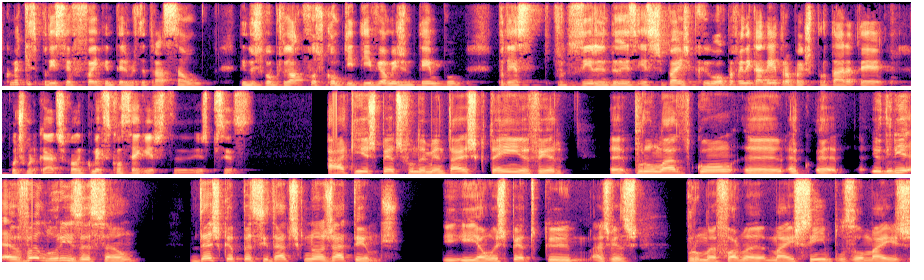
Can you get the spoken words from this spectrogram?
Como é que isso podia ser feito em termos de atração de indústria para Portugal que fosse competitivo e ao mesmo tempo pudesse produzir esses bens que, ou para vender cá dentro ou para exportar até outros mercados? É, como é que se consegue este, este processo? Há aqui aspectos fundamentais que têm a ver por um lado, com, eh, a, a, eu diria, a valorização das capacidades que nós já temos. E, e, é um aspecto que, às vezes, por uma forma mais simples ou mais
